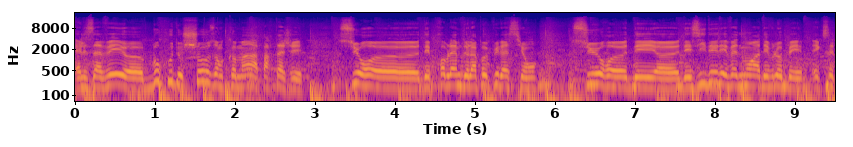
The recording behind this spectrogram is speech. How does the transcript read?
elles avaient euh, beaucoup de choses en commun à partager sur des problèmes de la population, sur des idées d'événements à développer, etc.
